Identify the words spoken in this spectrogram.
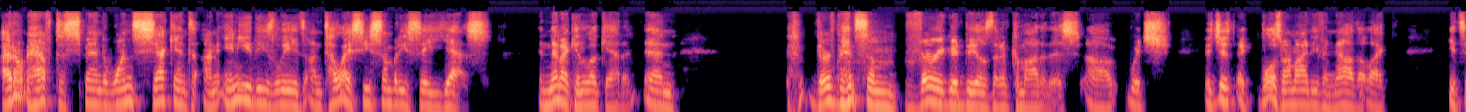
I don't have to spend one second on any of these leads until I see somebody say yes. And then I can look at it. And there have been some very good deals that have come out of this, uh, which it just it blows my mind even now that like it's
